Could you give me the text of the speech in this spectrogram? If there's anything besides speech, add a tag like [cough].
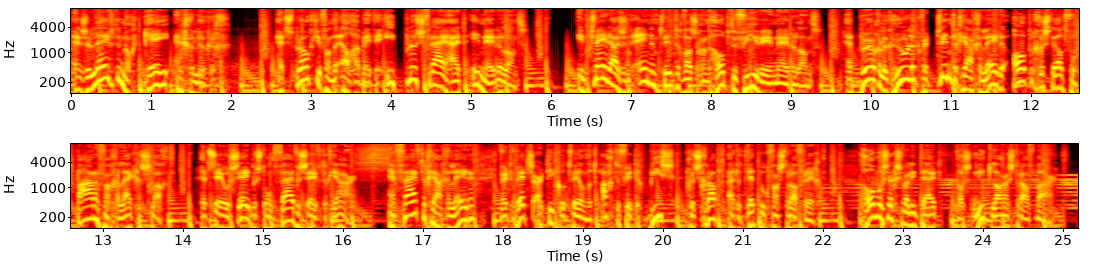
En ze leefden nog gay en gelukkig. Het sprookje van de LHBTI vrijheid in Nederland. In 2021 was er een hoop te vieren in Nederland. Het burgerlijk huwelijk werd 20 jaar geleden opengesteld voor paren van gelijk geslacht. Het COC bestond 75 jaar. En 50 jaar geleden werd wetsartikel 248 bis geschrapt uit het wetboek van strafrecht. Homoseksualiteit was niet langer strafbaar.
